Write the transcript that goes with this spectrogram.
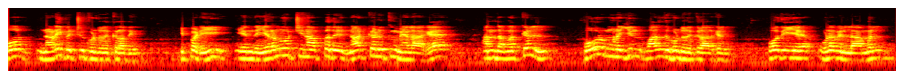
போர் நடைபெற்று கொண்டிருக்கிறது. இப்படி இந்த இருநூற்றி நாற்பது நாட்களுக்கும் மேலாக அந்த மக்கள் போர் முனையில் வாழ்ந்து கொண்டிருக்கிறார்கள். போதிய உணவில்லாமல்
